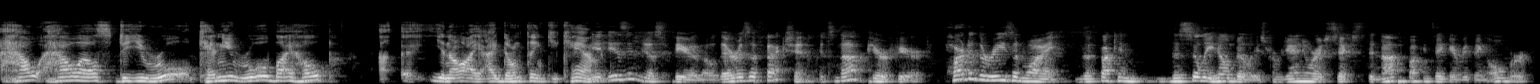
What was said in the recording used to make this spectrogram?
how how else do you rule? Can you rule by hope? Uh, you know, I, I don't think you can. It isn't just fear though. There is affection. It's not pure fear. Part of the reason why the fucking the silly hillbillies from January 6th did not fucking take everything over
